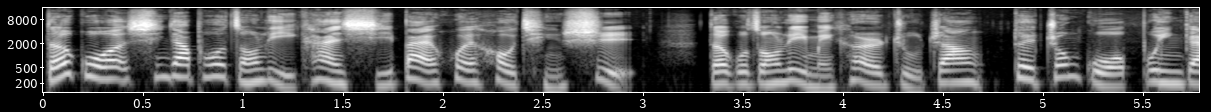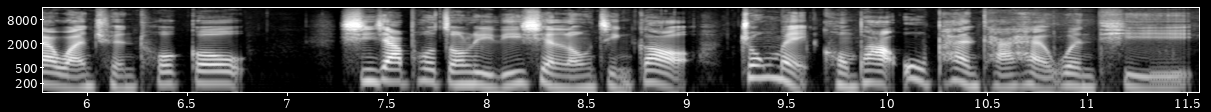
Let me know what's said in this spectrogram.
德国、新加坡总理看习拜会后情势，德国总理梅克尔主张对中国不应该完全脱钩。新加坡总理李显龙警告，中美恐怕误判台海问题。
